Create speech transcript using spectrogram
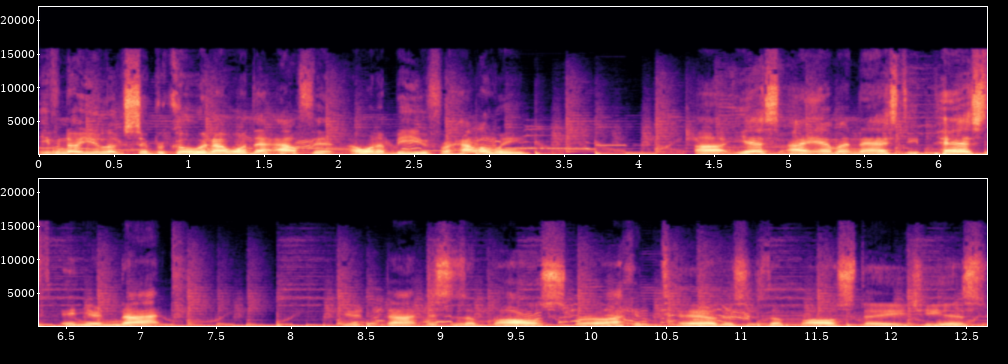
Even though you look super cool and I want that outfit, I want to be you for Halloween. Uh, yes, I am a nasty pest, and you're not. You're not. This is a boss, bro. I can tell this is the boss stage. He is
